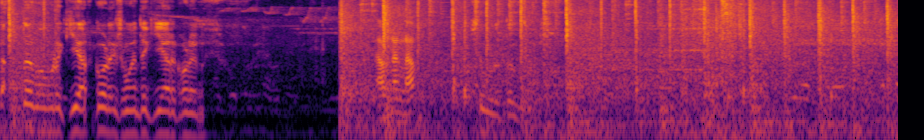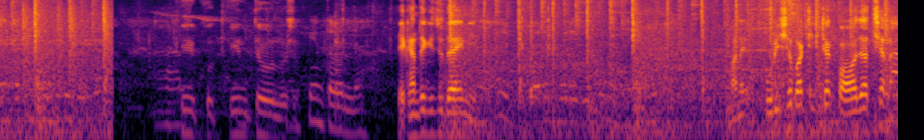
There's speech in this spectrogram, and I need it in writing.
ডাক্তারবাবুরা কি আর করে সময়তে কি আর করে না। আপনার নাম? সুব্রত ঘোষ। কিনতে হলো কিনতে এখান থেকে কিছু দেয়নি? মানে পরিষেবা ঠিকঠাক পাওয়া যাচ্ছে না?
